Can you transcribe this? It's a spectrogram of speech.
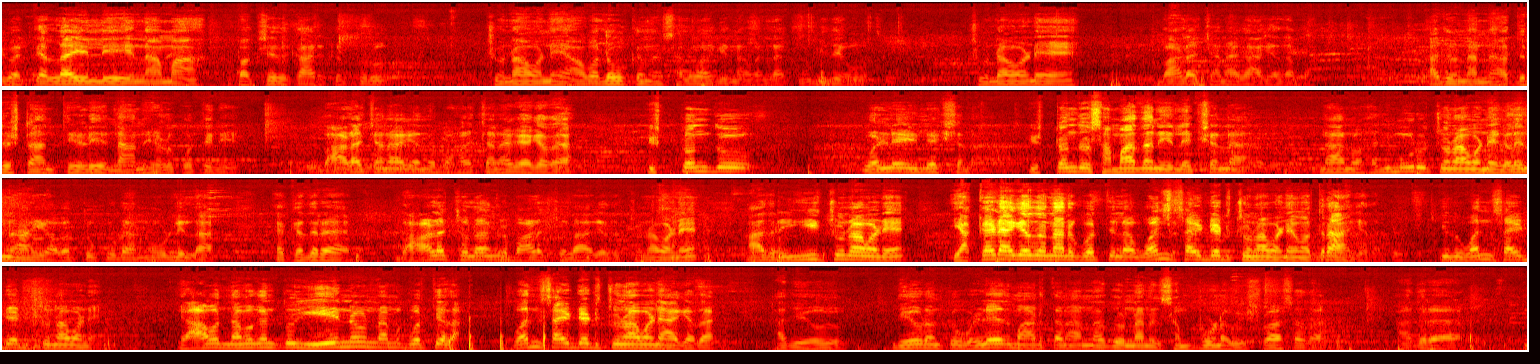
ಇವತ್ತೆಲ್ಲ ಇಲ್ಲಿ ನಮ್ಮ ಪಕ್ಷದ ಕಾರ್ಯಕರ್ತರು ಚುನಾವಣೆಯ ಅವಲೋಕನ ಸಲುವಾಗಿ ನಾವೆಲ್ಲ ಕೂಡಿದೆವು ಚುನಾವಣೆ ಭಾಳ ಚೆನ್ನಾಗಿ ಆಗ್ಯದಪ್ಪ. ಅದು ನನ್ನ ಅದೃಷ್ಟ ಅಂಥೇಳಿ ನಾನು ಹೇಳ್ಕೊತೀನಿ. ಭಾಳ ಚೆನ್ನಾಗಿ ಅಂದರೆ ಭಾಳ ಚೆನ್ನಾಗಿ ಆಗ್ಯದ. ಇಷ್ಟೊಂದು ಒಳ್ಳೆಯ ಇಲೆಕ್ಷನ್ ಇಷ್ಟೊಂದು ಸಮಾಧಾನ ಇಲೆಕ್ಷನ್ನ ನಾನು ಹದಿಮೂರು ಚುನಾವಣೆಗಳನ್ನು ಯಾವತ್ತೂ ಕೂಡ ನೋಡಲಿಲ್ಲ. ಯಾಕಂದ್ರೆ ಭಾಳ ಚಲೋ ಅಂದ್ರೆ ಭಾಳ ಚಲೋ ಆಗ್ಯದ ಚುನಾವಣೆ. ಆದರೆ ಈ ಚುನಾವಣೆ ಯಾಕಡೆ ಆಗ್ಯದ ನನಗೆ ಗೊತ್ತಿಲ್ಲ. ಒನ್ ಸೈಡೆಡ್ ಚುನಾವಣೆ ಮಾತ್ರ ಆಗ್ಯದ. ಇದು ಒನ್ ಸೈಡೆಡ್ ಚುನಾವಣೆ. ಯಾವ ನಮಗಂತೂ ಏನೂ ನಮಗೆ ಗೊತ್ತಿಲ್ಲ. ಒನ್ ಸೈಡೆಡ್ ಚುನಾವಣೆ ಆಗ್ಯದ. ಅದು ದೇವರಂತೂ ಒಳ್ಳೇದು ಮಾಡ್ತಾನೆ ಅನ್ನೋದು ನನಗೆ ಸಂಪೂರ್ಣ ವಿಶ್ವಾಸ ಅದ. ಆದರೆ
